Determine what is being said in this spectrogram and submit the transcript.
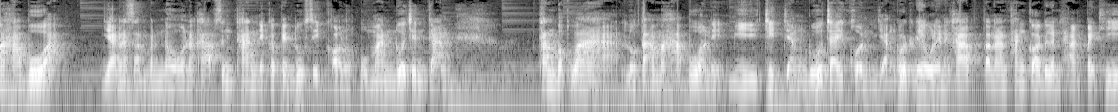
มหาบัวยานสัมปันโนนะครับ ซึ่งท่านเนี่ยก็เป็นลูกศิษย์ของหลวงปู่มั่นด้วยเช่นกัน ท่านบอกว่าหลวงตามหาบัวเนี่ยมีจิตอย่างรู้ใจคนอย่างรวดเร็วเลยนะครับ ตอนนั้นท่านก็เดินทางไปที่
